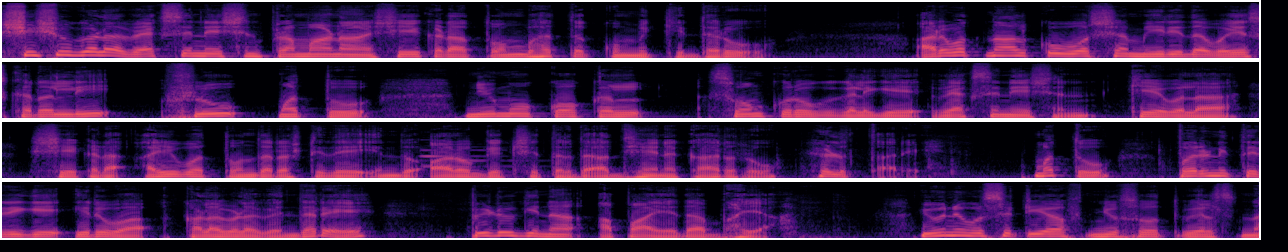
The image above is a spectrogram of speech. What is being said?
ಶಿಶುಗಳ ವ್ಯಾಕ್ಸಿನೇಷನ್ ಪ್ರಮಾಣ ಶೇಕಡ ತೊಂಬತ್ತಕ್ಕೂ ಮಿಕ್ಕಿದ್ದರೂ ಅರವತ್ನಾಲ್ಕು ವರ್ಷ ಮೀರಿದ ವಯಸ್ಕರಲ್ಲಿ ಫ್ಲೂ ಮತ್ತು ನ್ಯೂಮೋಕೋಕಲ್ ಸೋಂಕು ರೋಗಗಳಿಗೆ ವ್ಯಾಕ್ಸಿನೇಷನ್ ಕೇವಲ ಶೇಕಡ ಐವತ್ತೊಂದರಷ್ಟಿದೆ ಎಂದು ಆರೋಗ್ಯ ಕ್ಷೇತ್ರದ ಅಧ್ಯಯನಕಾರರು ಹೇಳುತ್ತಾರೆ. ಮತ್ತು ಪರಿಣಿತರಿಗೆ ಇರುವ ಕಳವಳವೆಂದರೆ ಪಿಡುಗಿನ ಅಪಾಯದ ಭಯ. ಯೂನಿವರ್ಸಿಟಿ ಆಫ್ ನ್ಯೂ ಸೌತ್ ವೇಲ್ಸ್ನ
